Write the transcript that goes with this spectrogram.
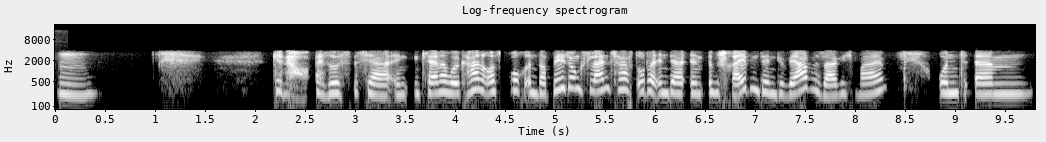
Hm. Genau, also es ist ja ein, ein, kleiner Vulkanausbruch in der Bildungslandschaft oder in der im, im schreibenden Gewerbe, sage ich mal. Und ähm,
